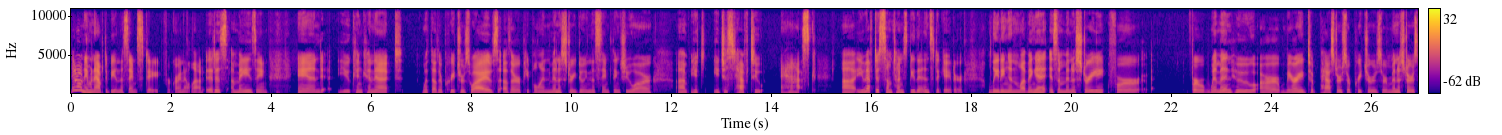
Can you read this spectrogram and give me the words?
They don't even have to be in the same state for crying out loud. It is amazing. And you can connect with other preachers' wives, other people in ministry doing the same things you are. Um, you you just have to ask. Uh, you have to sometimes be the instigator. Leading and loving it is a ministry for for women who are married to pastors or preachers or ministers,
